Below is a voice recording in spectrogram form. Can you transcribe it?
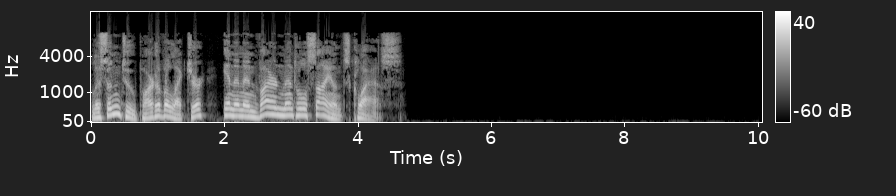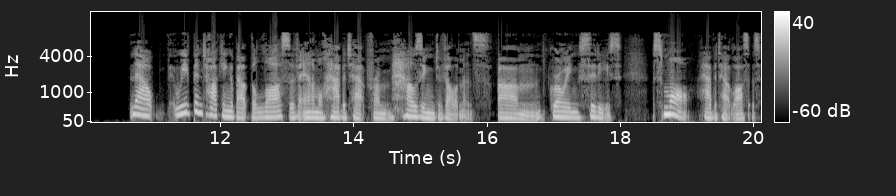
Listen to part of a lecture in an environmental science class. Now, we've been talking about the loss of animal habitat from housing developments, um, growing cities, small habitat losses.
